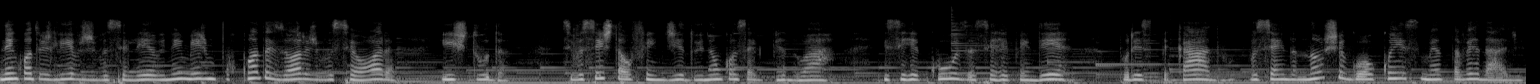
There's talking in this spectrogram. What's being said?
nem quantos livros você leu e nem mesmo por quantas horas você ora e estuda. Se você está ofendido e não consegue perdoar e se recusa a se arrepender por esse pecado, você ainda não chegou ao conhecimento da verdade.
